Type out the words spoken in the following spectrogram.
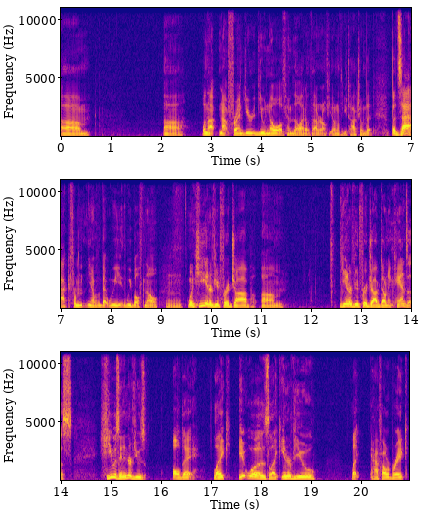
Um, uh, well, not not friend. You you know of him though. I don't. I don't know if you. I don't think you talked to him, but but Zach from you know that we we both know. When he interviewed for a job, um, he interviewed for a job down in Kansas. He was in interviews all day. Like it was like interview, like half hour break,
